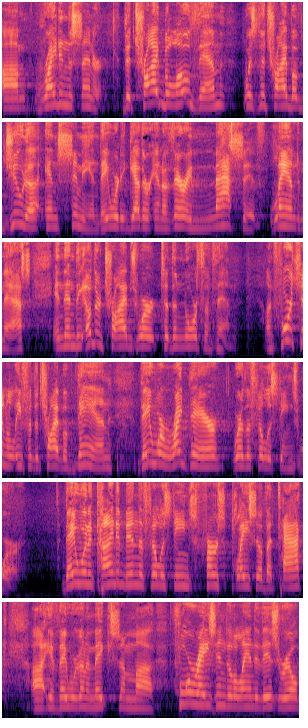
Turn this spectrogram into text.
um, right in the center. The tribe below them was the tribe of Judah and Simeon. They were together in a very massive landmass, and then the other tribes were to the north of them. Unfortunately for the tribe of Dan, they were right there where the Philistines were. They would have kind of been the Philistines' first place of attack uh, if they were going to make some uh, forays into the land of Israel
